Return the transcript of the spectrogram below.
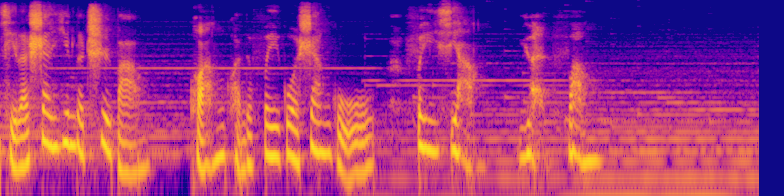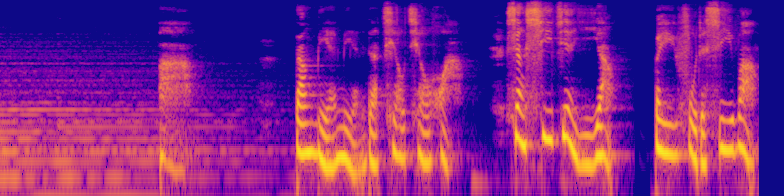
起了山鹰的翅膀，款款地飞过山谷，飞向远方。啊，当绵绵的悄悄话，像溪涧一样，背负着希望。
